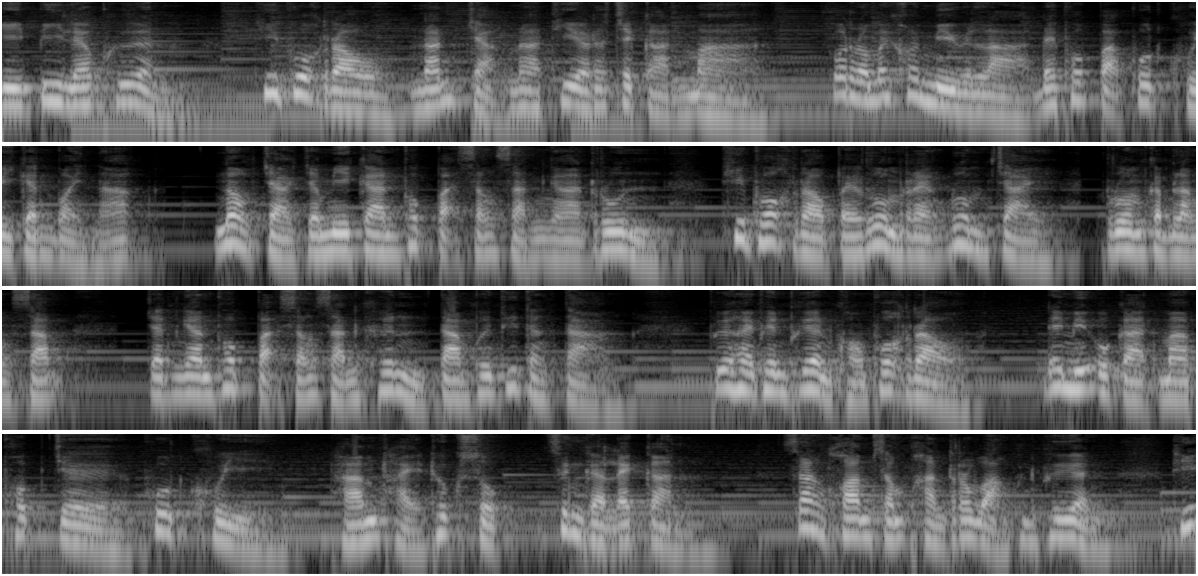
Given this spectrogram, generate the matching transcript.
กี่ปีแล้วเพื่อน ที่พวกเรานั้นจากหน้าที่ราชการมาพวกเราไม่ค่อยมีเวลาได้พบปะพูดคุยกันบ่อยนัก นอกจากจะมีการพบปะสังสรรค์งานรุ่น ที่พวกเราไปร่วมแรงร่วมใจ รวมกำลังทรัพย์ จัดงานพบปะสังสรรค์ขึ้นตามพื้นที่ต่างๆ เพื่อให้เพื่อนๆของพวกเราได้มีโอกาสมาพบเจอ พูดคุย ถามไถ่ทุกสุข ซึ่งกันและกัน สร้างความสัมพันธ์ระหว่างเพื่อนๆที่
